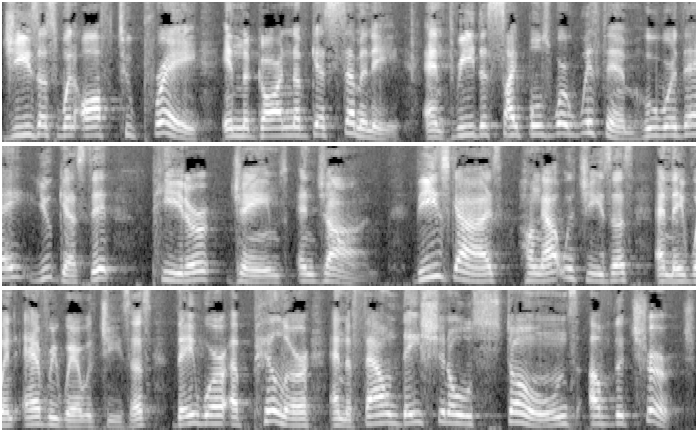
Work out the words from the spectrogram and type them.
Jesus went off to pray in the Garden of Gethsemane, and three disciples were with him. Who were they? You guessed it Peter, James, and John. These guys hung out with Jesus and they went everywhere with Jesus. They were a pillar and the foundational stones of the church.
